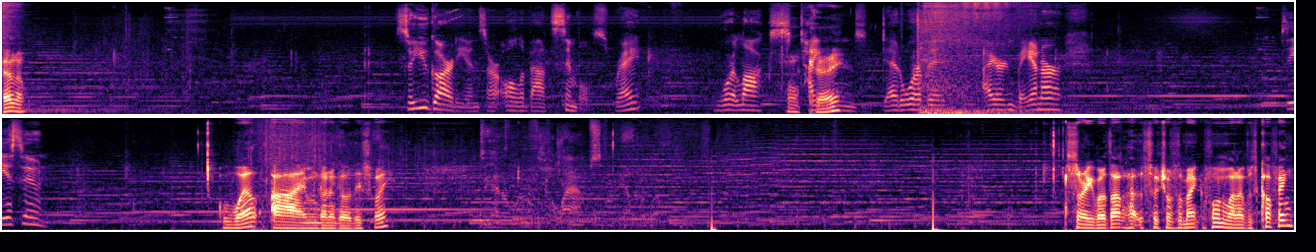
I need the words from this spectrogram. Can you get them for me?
Hello. So you Guardians are all about symbols, right? Warlocks, okay. Titans, Dead Orbit, Iron Banner. See you soon. Well, I'm gonna go this way. Sorry about that, I had to switch off the microphone while I was coughing.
